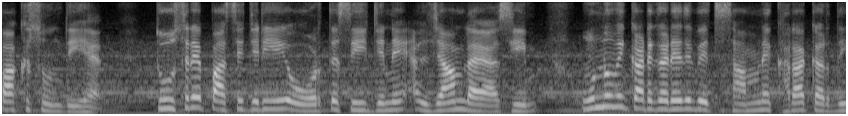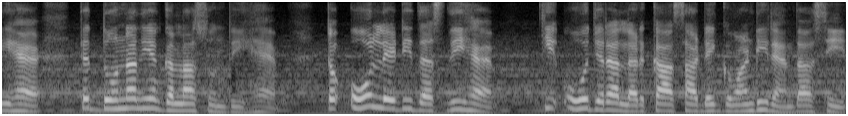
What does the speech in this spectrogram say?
ਪੱਖ ਸੁਣਦੀ ਹੈ। ਦੂਸਰੇ ਪਾਸੇ ਜਿਹੜੀ ਇਹ ਔਰਤ ਸੀ, ਜਿਹਨੇ ਇਲਜ਼ਾਮ ਲਾਇਆ ਸੀ, ਉਹਨੂੰ ਵੀ ਕਟਗੜੇ ਦੇ ਵਿੱਚ ਸਾਹਮਣੇ ਖੜਾ ਕਰਦੀ ਹੈ ਤੇ ਦੋਨਾਂ ਦੀਆਂ ਗੱਲਾਂ ਸੁਣਦੀ ਹੈ। ਤਾਂ ਉਹ ਲੇਡੀ ਦੱਸਦੀ ਹੈ ਕਿ ਉਹ ਜਿਹੜਾ ਲੜਕਾ ਸਾਡੇ ਗਵਾਂਢੀ ਰਹਿੰਦਾ ਸੀ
